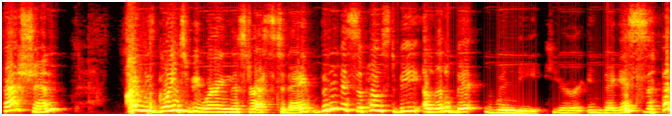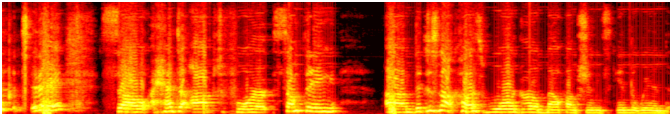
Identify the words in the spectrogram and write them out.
fashion, I was going to be wearing this dress today, but it is supposed to be a little bit windy here in Vegas today. So I had to opt for something um, that does not cause wardrobe malfunctions in the wind,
